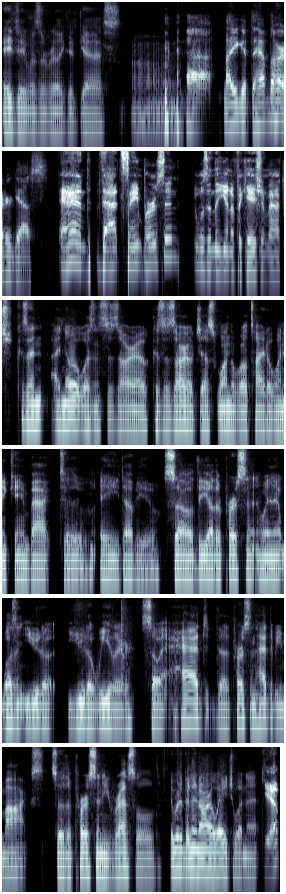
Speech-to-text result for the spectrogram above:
AJ was a really good guess. Um, now you get to have the harder guess. And that same person was in the unification match. because I I know it wasn't Cesaro because Cesaro just won the world title when he came back to AEW. So the other person when it wasn't Yuta Yuta Wheeler, so it had the person had to be Mox. So the person he wrestled, it would have been an ROH, wouldn't it? Yep.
